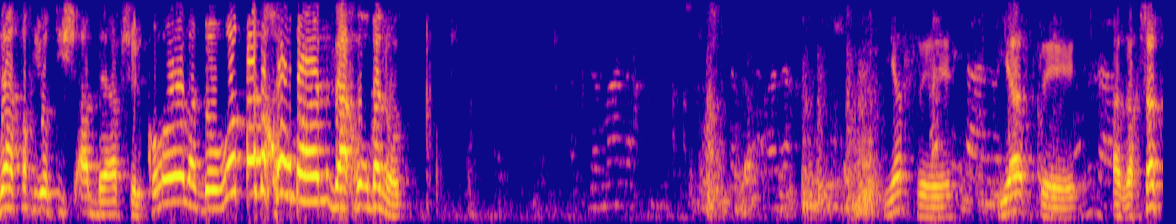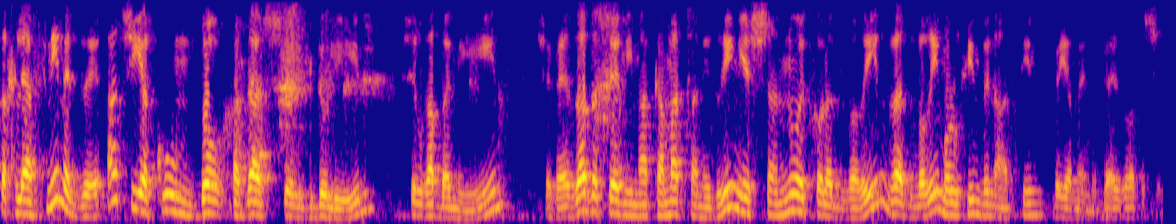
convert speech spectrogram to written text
זה הפך להיות תשעה באב של כל הדורות עד החורבן והחורבנות. יפה, יפה. אז עכשיו צריך להפנים את זה עד שיקום דור חדש של גדולים, של רבנים, שבעזרת השם עם הקמת סנהדרין ישנו את כל הדברים, והדברים הולכים ונעשים בימינו, בעזרת השם.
